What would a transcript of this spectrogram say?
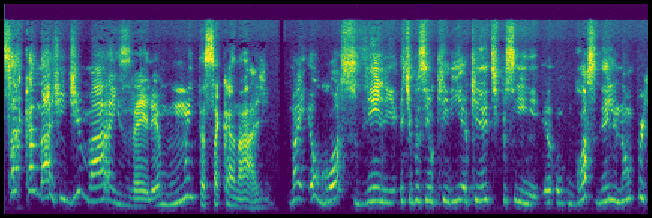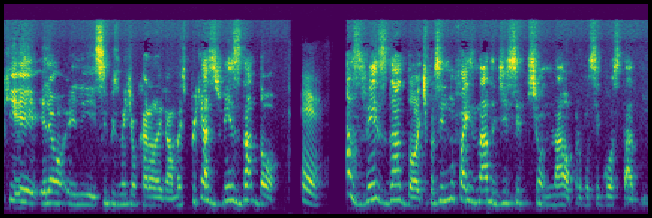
sacanagem demais, velho. É muita sacanagem. Mas eu gosto dele, tipo assim, eu queria, eu queria, tipo assim, eu, eu gosto dele não porque ele, é, ele simplesmente é um cara legal, mas porque às vezes dá dó. É. Às vezes dá dó, tipo assim, ele não faz nada de excepcional para você gostar dele.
